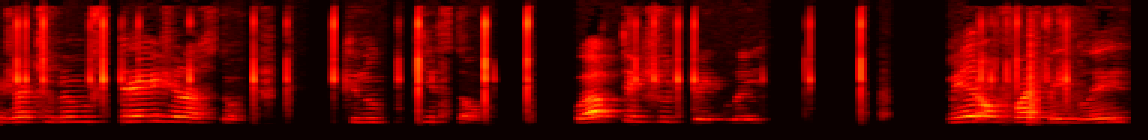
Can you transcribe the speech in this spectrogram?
já tivemos três gerações, que, no, que são Captain Shoot Beyblade, Metal Fight Beyblade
